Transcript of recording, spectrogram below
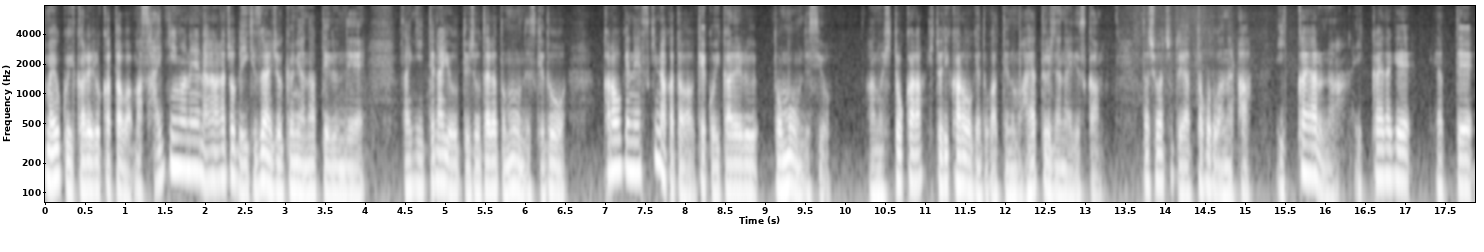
まあ、よく行かれる方は、まあ、最近はねなかなかちょっと行きづらい状況にはなっているんで最近行ってないよっていう状態だと思うんですけどカラオケね好きな方は結構行かれると思うんですよ。あの人から一人カラオケとかっていうのも流行ってるじゃないですか。私はちょっとやったことがない。あ1回あるな。1回だけやって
